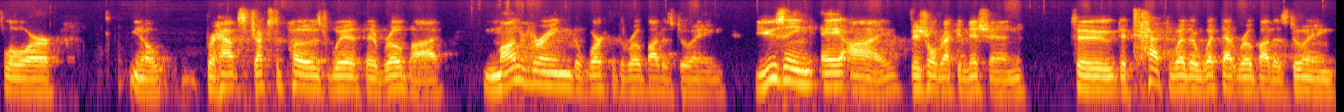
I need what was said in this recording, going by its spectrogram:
floor, you know, perhaps juxtaposed with a robot, monitoring the work that the robot is doing, using AI, visual recognition, to detect whether what that robot is doing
